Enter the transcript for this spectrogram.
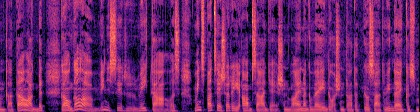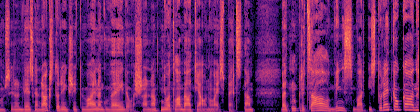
un tā tālāk, bet gal galā viņas ir vitālas. Viņas pacieš arī apzāģēšanu, vainagu veidošanu. Tātad pilsētu vidē, kas mums ir diezgan raksturīga, šī vainagu veidošana ļoti labi atjaunojas pēc tam. Bet nu, pret sāli viņas var izturēt kaut kādu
